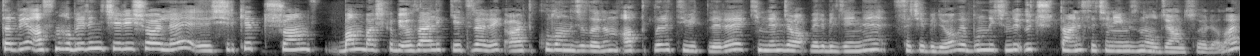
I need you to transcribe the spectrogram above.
Tabii aslında haberin içeriği şöyle. E, şirket şu an bambaşka bir özellik getirerek artık kullanıcıların attıkları tweetlere kimlerin cevap verebileceğini seçebiliyor ve bunun içinde 3 tane seçeneğimizin olacağını söylüyorlar.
